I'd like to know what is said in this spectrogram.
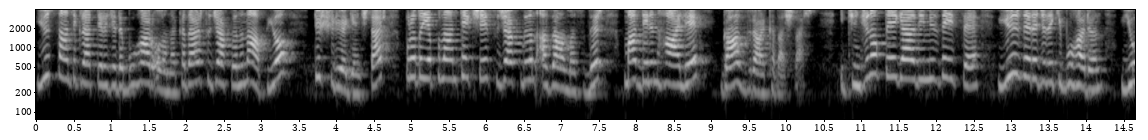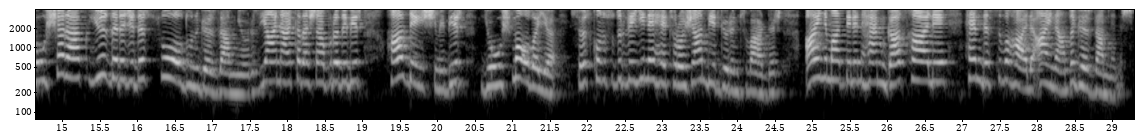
100 santigrat derecede buhar olana kadar sıcaklığını ne yapıyor? Düşürüyor gençler. Burada yapılan tek şey sıcaklığın azalmasıdır. Maddenin hali gazdır arkadaşlar. İkinci noktaya geldiğimizde ise 100 derecedeki buharın yoğuşarak 100 derecede su olduğunu gözlemliyoruz. Yani arkadaşlar burada bir hal değişimi, bir yoğuşma olayı söz konusudur ve yine heterojen bir görüntü vardır. Aynı maddenin hem gaz hali hem de sıvı hali aynı anda gözlemlenir.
